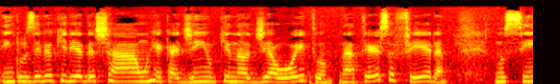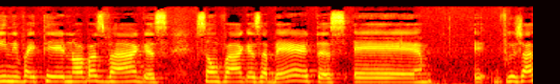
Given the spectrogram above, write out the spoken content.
Inclusive, eu queria deixar um recadinho que no dia 8, na terça-feira, no Cine, vai ter novas vagas. São vagas abertas. É, já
